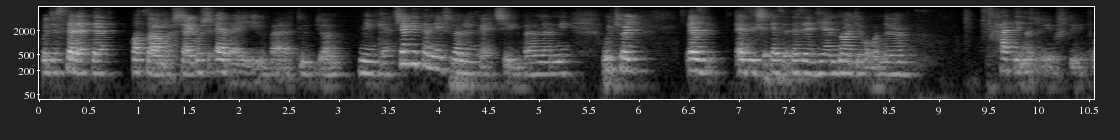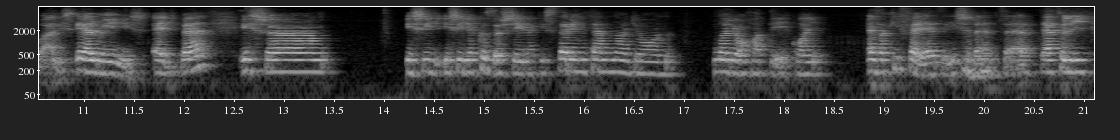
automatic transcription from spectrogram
hogy a szeretet hatalmasságos erejével tudjon minket segíteni, és velünk egységben lenni. Úgyhogy ez, ez is ez, ez egy ilyen nagyon, hát egy nagyon jó spirituális élmény is egyben, és és így, és így a közösségnek is szerintem nagyon, nagyon hatékony ez a kifejezés uh-huh. rendszer. Tehát, hogy így,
